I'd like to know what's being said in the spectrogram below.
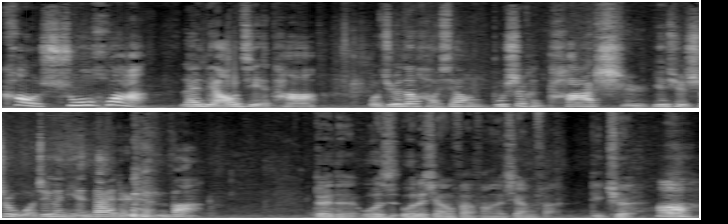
靠说话来了解他，我觉得好像不是很踏实。也许是我这个年代的人吧。对对，我是我的想法反而相反，的确啊，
